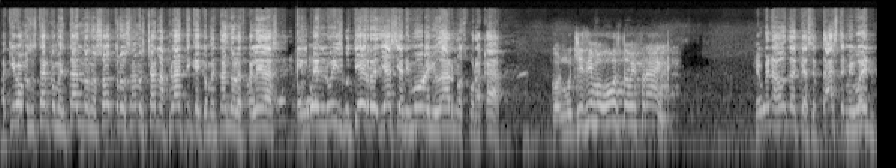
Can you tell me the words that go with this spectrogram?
Aquí vamos a estar comentando nosotros, vamos a echar la plática y comentando las peleas. El buen Luis Gutiérrez ya se animó a ayudarnos por acá. Con muchísimo gusto, mi Frank. Qué buena onda que aceptaste, mi buen.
